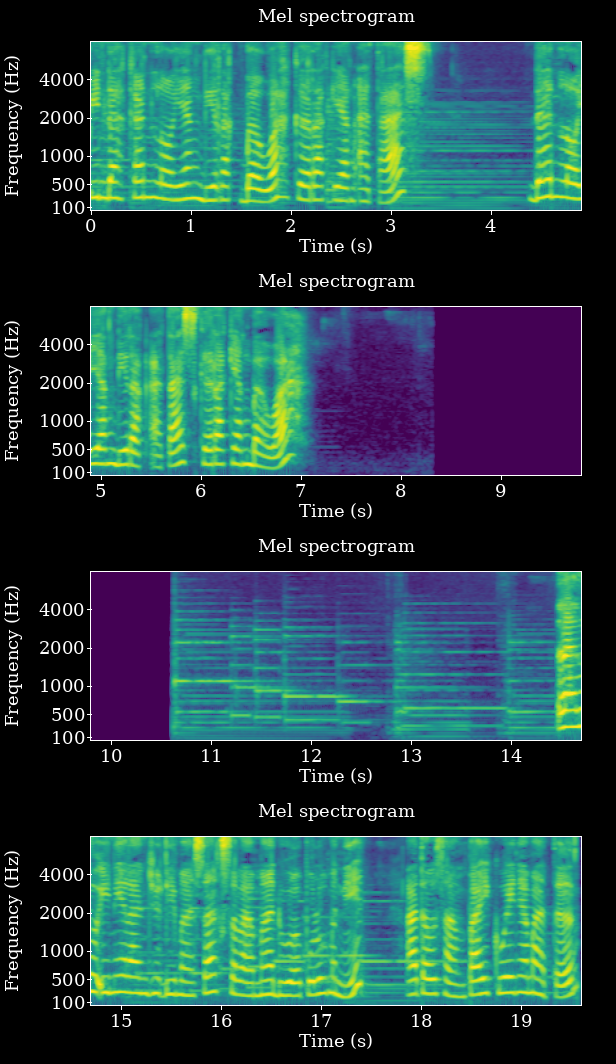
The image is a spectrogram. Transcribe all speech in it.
Pindahkan loyang di rak bawah ke rak yang atas dan loyang di rak atas ke rak yang bawah. Lalu ini lanjut dimasak selama 20 menit atau sampai kuenya mateng.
